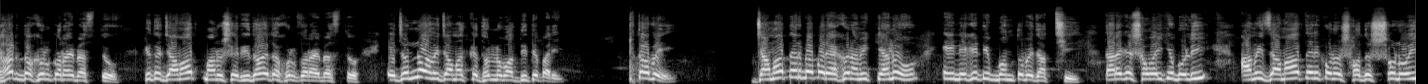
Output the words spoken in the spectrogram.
ঘাট দখল করায় ব্যস্ত। কিন্তু জামাত মানুষের হৃদয় দখল করায় ব্যস্ত। এজন্য আমি জামাতকে ধন্যবাদ দিতে পারি। তবে জামাতের ব্যাপারে এখন আমি কেন এই নেগেটিভ মন্তব্যে যাচ্ছি? তার আগে সবাইকে বলি, আমি জামাতের কোনো সদস্য নই,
